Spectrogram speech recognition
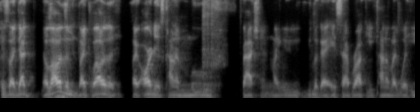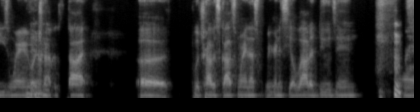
Cause like that a lot of them like a lot of the like artists kind of move fashion. Like you, you look at ASAP Rocky, kind of like what he's wearing, or Yeah. Travis Scott, uh what Travis Scott's wearing, that's what you're gonna see a lot of dudes in. Um,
